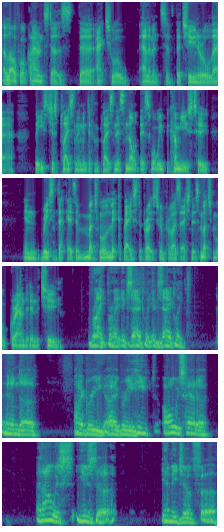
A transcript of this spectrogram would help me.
a lot of what Clarence does, the actual elements of the tune are all there, but he's just placing them in different places. And it's not this what we've become used to in recent decades, a much more lick based approach to improvisation. It's much more grounded in the tune. Right, right, exactly, exactly. And uh, I agree. I agree. He always had a, and I always use the image of uh,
